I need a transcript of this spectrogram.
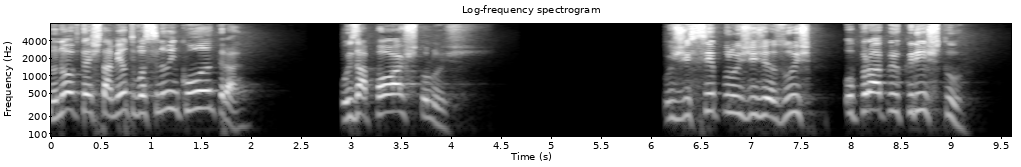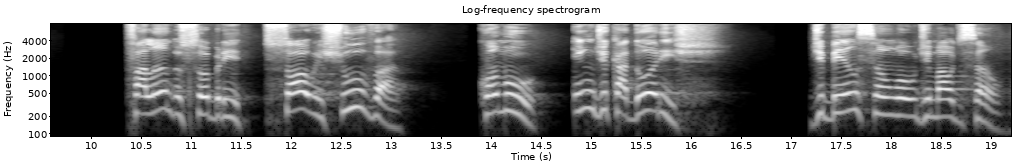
No Novo Testamento você não encontra os apóstolos, os discípulos de Jesus, o próprio Cristo, falando sobre sol e chuva como indicadores de bênção ou de maldição.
